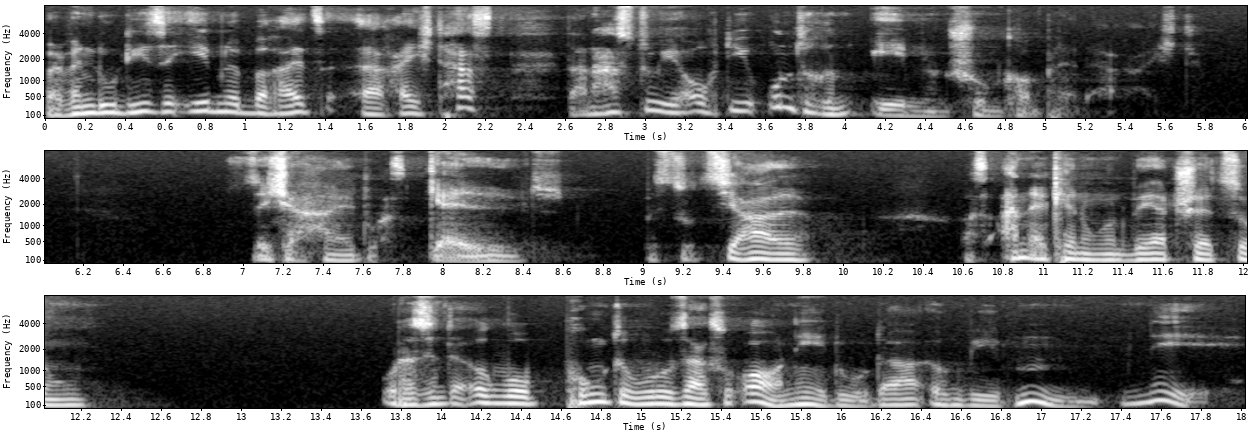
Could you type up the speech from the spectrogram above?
Weil wenn du diese Ebene bereits erreicht hast, dann hast du ja auch die unteren Ebenen schon komplett erreicht. Sicherheit, du hast Geld, bist sozial, hast Anerkennung und Wertschätzung. Oder sind da irgendwo Punkte, wo du sagst, oh nee, du, da irgendwie, hm, nee.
